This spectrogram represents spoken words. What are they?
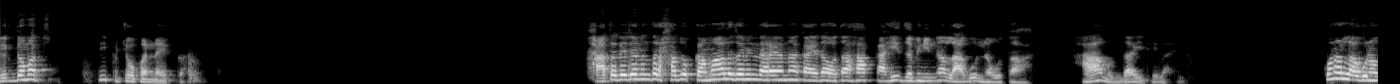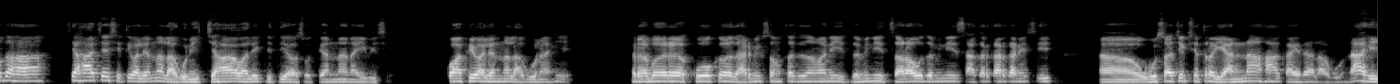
एकदमच ती चोपन्न एकर आता त्याच्यानंतर हा जो कमाल जमीनदारांना कायदा होता हा काही जमिनींना लागू नव्हता. हा मुद्दा इथे बाहेर. कोणाला लागू नव्हता हा? चहाच्या शेतीवाल्यांना लागू नाही. चहावाले किती असो त्यांना नाही विषय. कॉफीवाल्यांना लागू नाही. रबर कोक धार्मिक संस्थांच्या जमानी जमिनी चराऊ जमिनी साखर कारखान्याची ऊसाचे क्षेत्र यांना हा कायदा लागू नाही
